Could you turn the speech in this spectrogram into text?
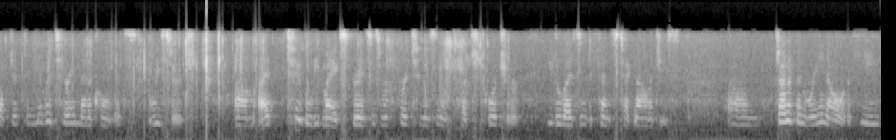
subject in military medical research. Um, I too believe my experience is referred to as no-touch torture, utilizing defense technologies. Um, Jonathan Moreno, he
